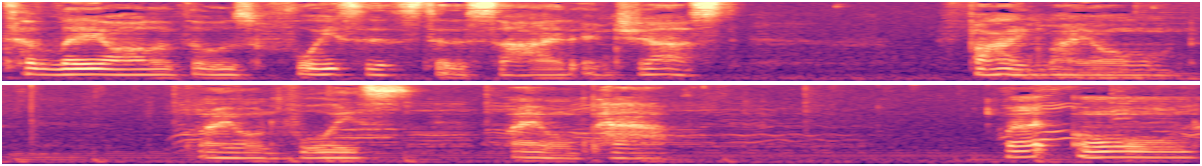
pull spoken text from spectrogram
to lay all of those voices to the side and just find my own my own voice, my own path, my own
